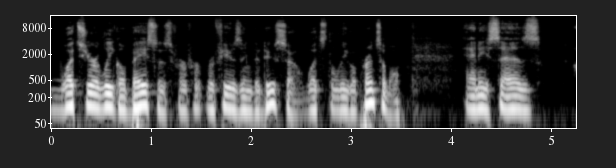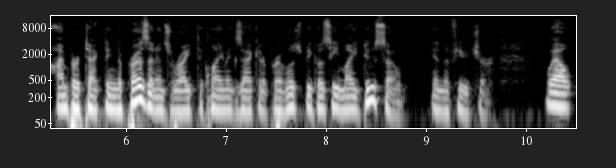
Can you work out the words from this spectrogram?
What's your legal basis for, for refusing to do so? What's the legal principle? And he says, I'm protecting the president's right to claim executive privilege because he might do so in the future. Well,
